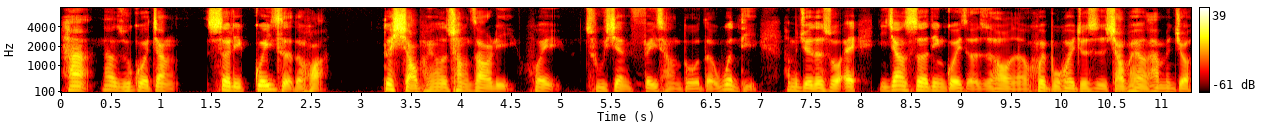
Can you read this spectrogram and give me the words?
哈，那如果这样设立规则的话，对小朋友的创造力会出现非常多的问题。他们觉得说，哎，你这样设定规则之后呢，会不会就是小朋友他们就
